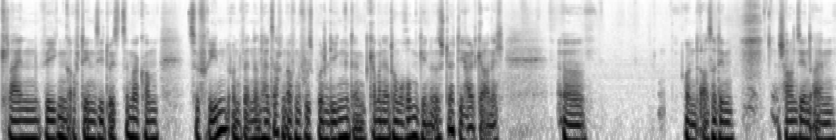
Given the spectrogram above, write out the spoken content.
kleinen Wegen, auf denen sie durchs Zimmer kommen, zufrieden. Und wenn dann halt Sachen auf dem Fußboden liegen, dann kann man ja drum rumgehen. Das stört die halt gar nicht. Äh, und außerdem schauen sie in einem,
